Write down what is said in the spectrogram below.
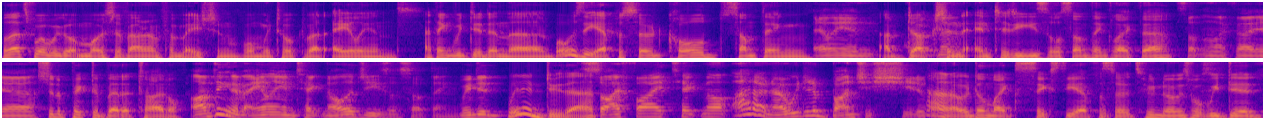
Well, that's where we got most of our information when we talked about aliens. I think we did in the what was the episode called? Something Alien abduction entities or something like that. Something like that, yeah. Should have picked a better title. I'm thinking of alien technologies or something. We did We didn't do that. sci-fi techno. I don't know. We did a bunch of shit. I don't know. We've done like sixty episodes. Who knows what we did?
